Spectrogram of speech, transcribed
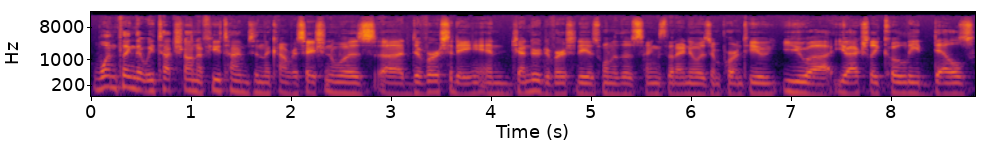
One thing that we touched on a few times in the conversation was uh, diversity, and gender diversity is one of those things that I know is important to you. You uh, you actually co-lead Dell's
